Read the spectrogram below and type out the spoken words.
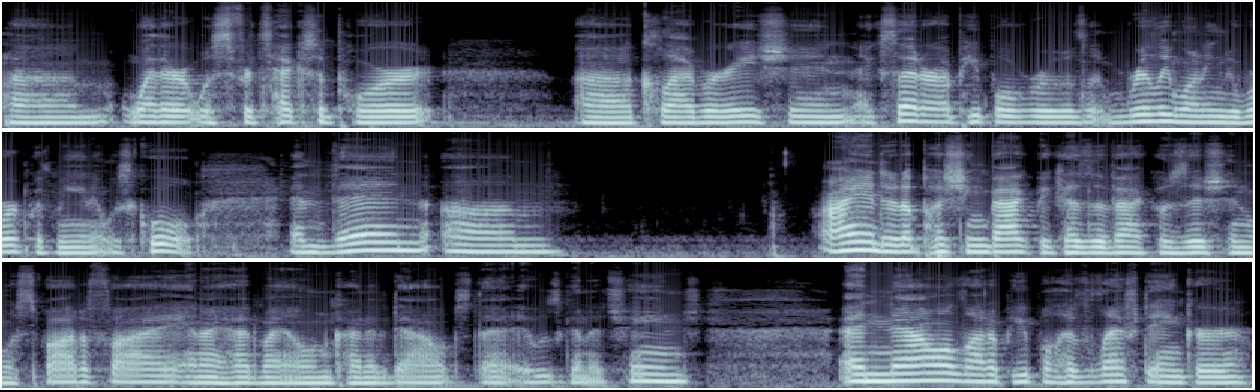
um, whether it was for tech support, uh, collaboration, etc., people were really wanting to work with me, and it was cool. And then um, I ended up pushing back because of acquisition with Spotify, and I had my own kind of doubts that it was going to change. And now a lot of people have left Anchor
